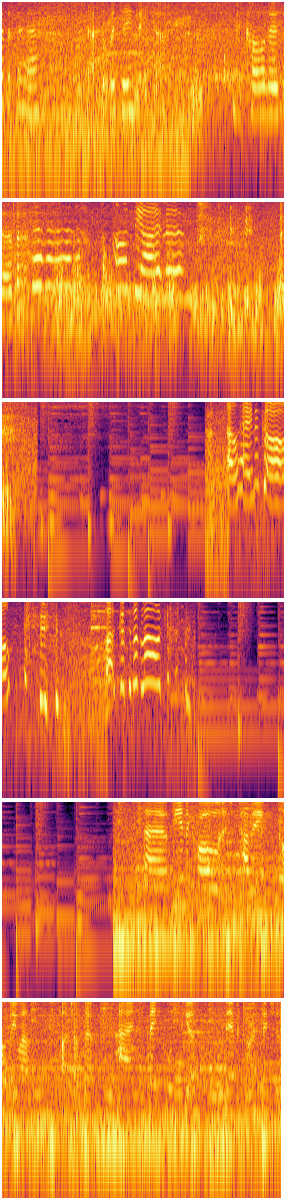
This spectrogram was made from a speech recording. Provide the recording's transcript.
over there. That's what we're seeing later. Nicole is over there on the island. Oh hey Nicole! Uh, Welcome to the vlog! so me and Nicole are just having coffee, well hot chocolate and it's a place called Pure near Victoria Station.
